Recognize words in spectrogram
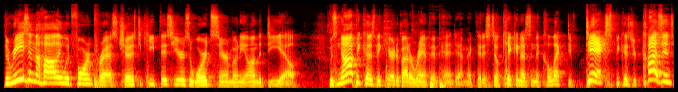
The reason the Hollywood Foreign Press chose to keep this year's awards ceremony on the DL was not because they cared about a rampant pandemic that is still kicking us in the collective dicks because your cousins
